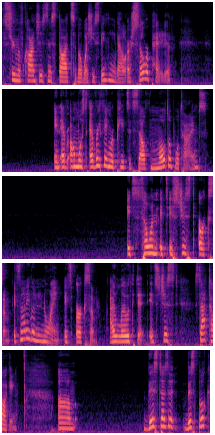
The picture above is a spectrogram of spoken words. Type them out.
stream of consciousness thoughts about what she's thinking about are so repetitive, and ev- almost everything repeats itself multiple times. It's so un- it's it's just irksome. It's not even annoying. It's irksome. I loathed it. It's just stop talking. Um, this doesn't this book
